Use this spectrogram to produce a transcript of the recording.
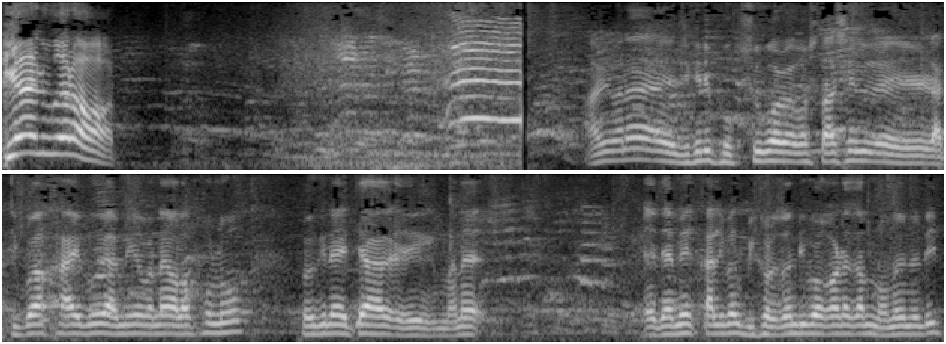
কিয়নো ঘৰত আমি মানে যিখিনি ভোগ চোগৰ ব্যৱস্থা আছিল ৰাতিপুৱা খাই বৈ আমি মানে অলপ শুলোঁ হৈ কিনে এতিয়া মানে এতিয়া আমি কালিবাক বিসৰ্জন দিবৰ কাৰণে যাম ননৈ নদীত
